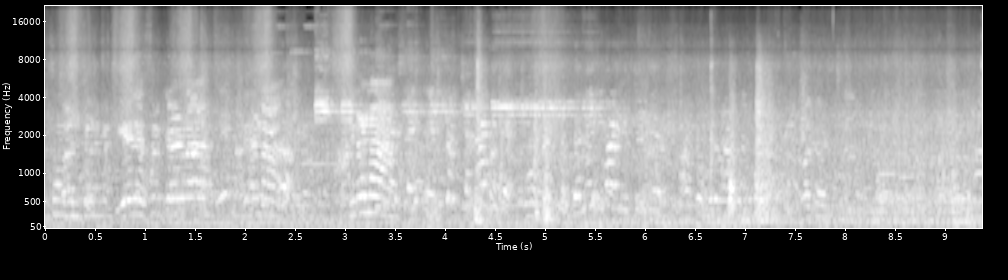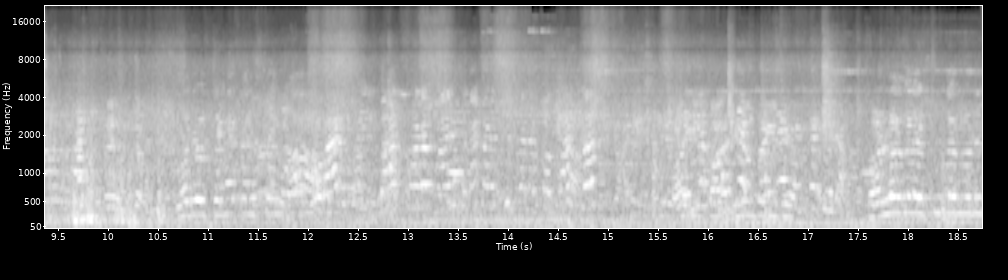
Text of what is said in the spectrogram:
ಪರ್ದೆ ಪರ್ದೆ ಬಿಟ್ಕೊಂಡಿದ್ದೀರ. ಸೊಳ್ಳೆಗಳು ಎಷ್ಟಿದೆ ನೋಡಿ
